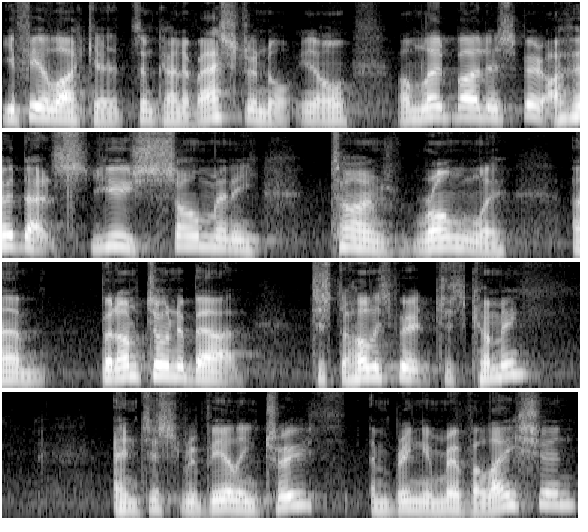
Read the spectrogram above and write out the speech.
you feel like a, some kind of astronaut. You know, I'm led by the Spirit. I've heard that used so many times wrongly, um, but I'm talking about just the Holy Spirit just coming and just revealing truth and bringing revelation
